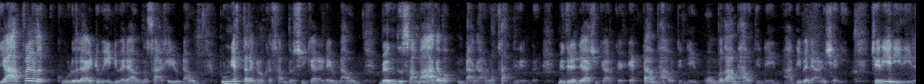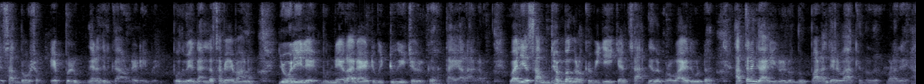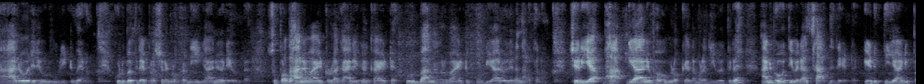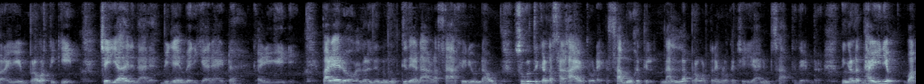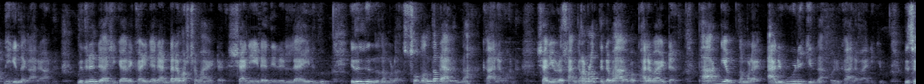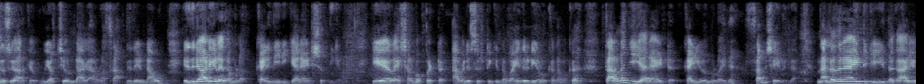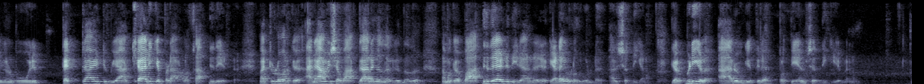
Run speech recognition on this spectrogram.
യാത്രകൾ കൂടുതലായിട്ട് വേണ്ടി വരാവുന്ന സാഹചര്യം ഉണ്ടാവും. പുണ്യസ്ഥലങ്ങളൊക്കെ സന്ദർശിക്കാനിടയുണ്ടാവും ബന്ധു സമാഗമം ഉണ്ടാകാനുള്ള സാധ്യതയുണ്ട്. മിഥുനൻ രാശിക്കാർക്ക് എട്ടാം ഭാവത്തിന്റെയും ഒമ്പതാം ഭാവത്തിന്റെയും അധിപനാണ് ശനി. ചെറിയ രീതിയിൽ സന്തോഷം എപ്പോഴും നിലനിൽക്കാനുള്ള ഇടയും വരും. പൊതുവെ നല്ല സമയമാണ്. ജോലിയിൽ മുന്നേറാനായിട്ട് വിട്ടുവീഴ്ചകൾക്ക് തയ്യാറാകണം. വലിയ സംരംഭങ്ങളൊക്കെ വിജയിക്കാൻ സാധ്യത കുറവായതുകൊണ്ട് അത്തരം കാര്യങ്ങളിലൊന്നും പണം ചെലവാക്കുന്നത് വളരെ ആലോചനയോട് കൂടിയിട്ട് വേണം. കുടുംബത്തിലെ പ്രശ്നങ്ങളൊക്കെ നീങ്ങാനും ഇടയുണ്ട്. സുപ്രധാനമായിട്ടുള്ള കാര്യങ്ങൾക്കായിട്ട് കുടുംബാംഗങ്ങളുമായിട്ട് കൂടിയാലോചന നടത്തണം. ചെറിയ ഭാഗ്യാനുഭവങ്ങളൊക്കെ നമ്മുടെ ജീവിതത്തിൽ അനുഭവത്തിൽ വരാൻ സാധ്യതയുണ്ട്. എടുത്തു ചാടി പറയുകയും പ്രവർത്തിക്കുകയും ചെയ്യാതിരുന്നാൽ വിജയം വരിക്കാനായിട്ട് കഴിയുകയും ചെയ്യും. പഴയ രോഗങ്ങളിൽ നിന്ന് മുക്തി നേടാനുള്ള സാഹചര്യം ഉണ്ടാവും. സുഹൃത്തുക്കളുടെ സഹായത്തോടെ സമൂഹത്തിൽ നല്ല പ്രവർത്തനങ്ങളൊക്കെ ചെയ്യാനും സാധ്യതയുണ്ട്. നിങ്ങളുടെ ധൈര്യം വർദ്ധിക്കുന്ന കാലമാണ്. മിഥുനൻ രാശിക്കാരെ കഴിഞ്ഞ രണ്ടര വർഷമായിട്ട് ശനിയുടെ നിഴലിലായിരുന്നു. ഇതിൽ നിന്ന് നമ്മൾ സ്വതന്ത്രരാകുന്ന കാലമാണ്. ശനിയുടെ സംക്രമണത്തിന്റെ ഭാഗ ഫലമായിട്ട് ഭാഗ്യം നമ്മളെ അനുകൂലിക്കുന്ന ഒരു കാലമായിരിക്കും. ബിസിനസ്സുകാർക്ക് ഉയർച്ച ഉണ്ടാകാനുള്ള സാധ്യതയുണ്ടാവും. എതിരാളികളെ നമ്മൾ കരുതിയിരിക്കാനായിട്ട് ശ്രദ്ധിക്കണം. ഏറെ ശ്രമപ്പെട്ട് അവർ സൃഷ്ടിക്കുന്ന വൈതരണികളൊക്കെ നമുക്ക് തരണം ചെയ്യാനായിട്ട് കഴിയുമെന്നുള്ളതിന് സംശയമില്ല. നല്ലതിനായിട്ട് ചെയ്യുന്ന കാര്യങ്ങൾ പോലും തെറ്റായിട്ട് വ്യാഖ്യാനിക്കപ്പെടാനുള്ള സാധ്യതയുണ്ട്. മറ്റുള്ളവർക്ക് അനാവശ്യ വാഗ്ദാനങ്ങൾ നൽകുന്നത് നമുക്ക് ബാധ്യതയായിട്ട് തീരാൻ ഇടയുള്ളത് കൊണ്ട് അത് ശ്രദ്ധിക്കണം. ഗർഭിണികൾ ആരോഗ്യത്തിൽ പ്രത്യേകം ശ്രദ്ധിക്കുകയും വേണം.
